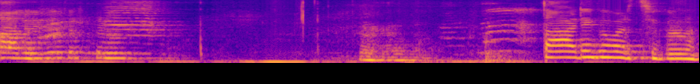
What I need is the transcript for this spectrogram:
ആലോചിച്ചിട്ട് താടിയൊക്കെ പഠിച്ചിക്കണം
